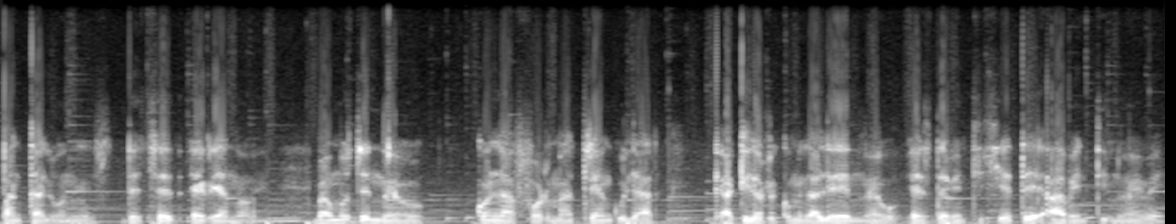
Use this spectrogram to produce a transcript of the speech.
pantalones de set R9. Vamos de nuevo con la forma triangular aquí lo recomendable de nuevo es de 27 a 29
